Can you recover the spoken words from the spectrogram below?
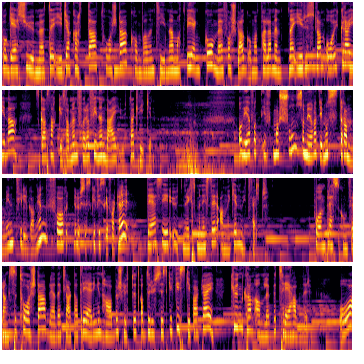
På G20-møtet i Jakarta torsdag kom Valentina Matvienko med forslag om at parlamentene i Russland og Ukraina skal snakke sammen for å finne en vei ut av krigen. Og vi har fått informasjon som gjør at vi må stramme inn tilgangen for russiske fiskefartøy. Det sier utenriksminister Anniken Huitfeldt. På en pressekonferanse torsdag ble det klart at regjeringen har besluttet at russiske fiskefartøy kun kan anløpe tre havner. Og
